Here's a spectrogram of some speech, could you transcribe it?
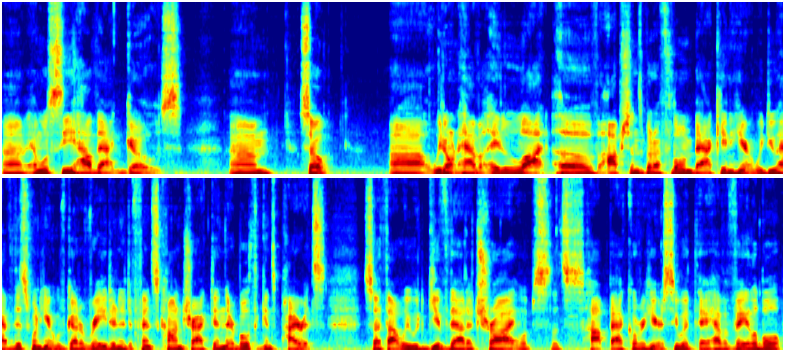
Um, and we'll see how that goes. Um, so, uh, we don't have a lot of options, but I've flown back in here. We do have this one here. We've got a raid and a defense contract in there, both against pirates. So I thought we would give that a try. Whoops, let's hop back over here, see what they have available.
